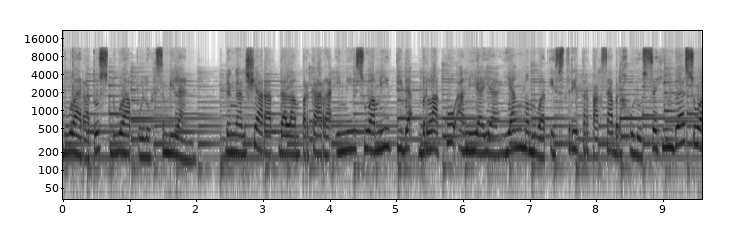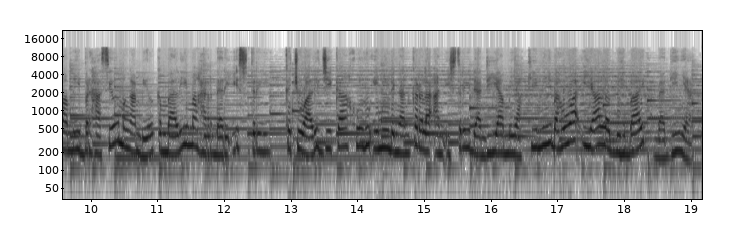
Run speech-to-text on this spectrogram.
229 dengan syarat dalam perkara ini suami tidak berlaku aniaya yang membuat istri terpaksa berhulu sehingga suami berhasil mengambil kembali mahar dari istri, kecuali jika hulu ini dengan kerelaan istri dan dia meyakini bahwa ia lebih baik baginya.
